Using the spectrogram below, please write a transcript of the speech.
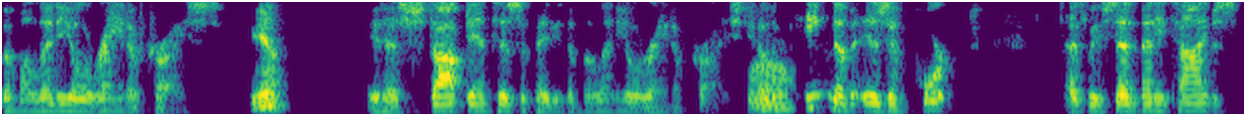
the millennial reign of Christ. Yeah. It has stopped anticipating the millennial reign of Christ. You know, the kingdom is important. As we've said many times,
